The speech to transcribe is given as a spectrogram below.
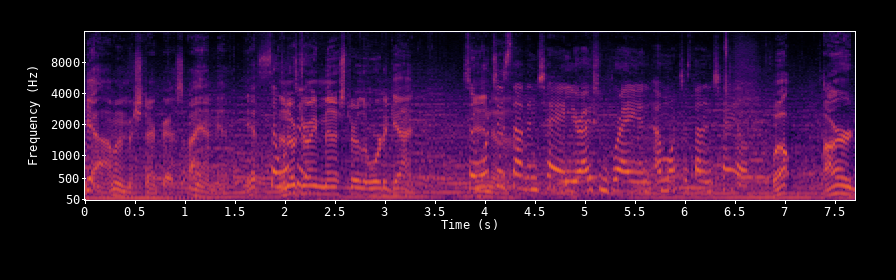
Yeah, I'm a missionary pastor. I am, yeah. Yep. So an what do- ordained minister of the Word of God. So what does uh, that entail? You're out in Bray, and, and what does that entail? Well, our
